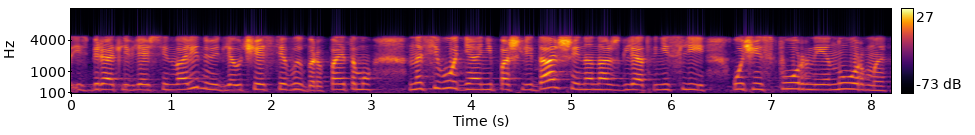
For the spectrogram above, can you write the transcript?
избирателей, являющихся инвалидами, для участия в выборах. Поэтому на сегодня они пошли дальше и, на наш взгляд, внесли очень спорные нормы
